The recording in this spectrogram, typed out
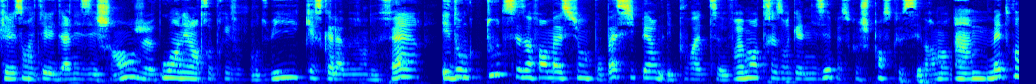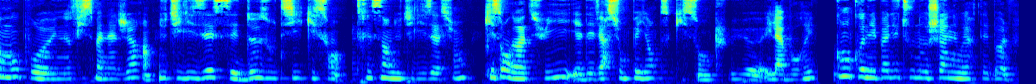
Quels ont été les derniers échanges? Où en est l'entreprise aujourd'hui? Qu'est-ce qu'elle a besoin de faire? Et donc, toutes ces informations, pour pas s'y perdre et pour être vraiment très organisé, parce que je pense que c'est vraiment un maître mot pour une office manager, d'utiliser ces deux outils qui sont très simples d'utilisation, qui sont gratuits. Il y a des versions payantes qui sont plus euh, élaborées. Quand on connaît pas du tout Notion ou Airtable,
